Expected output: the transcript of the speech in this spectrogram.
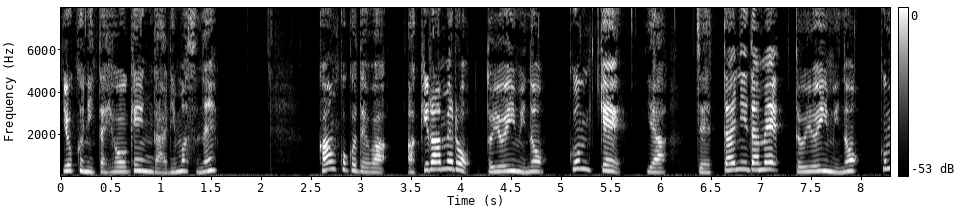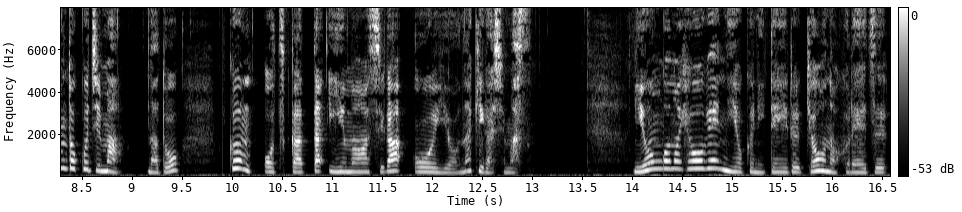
よく似た表現がありますね。韓国では諦めろという意味のクンケや絶対にダメという意味のクンドクジマなど、クンを使った言い回しが多いような気がします。日本語の表現によく似ている今日のフレーズ、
